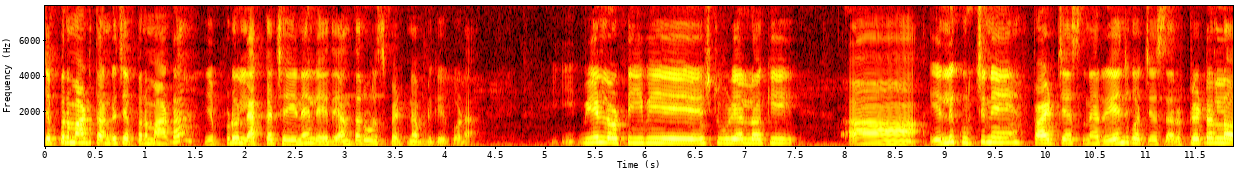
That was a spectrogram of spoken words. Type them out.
చెప్పిన మాట తండ్రి చెప్పిన మాట ఎప్పుడూ లెక్క చేయనే లేదు ఎంత రూల్స్ పెట్టినప్పటికీ కూడా. వీళ్ళు టీవీ స్టూడియోల్లోకి వెళ్ళి కూర్చుని ఫైట్ చేసుకునే రేంజ్కి వచ్చేసారు. ట్విట్టర్లో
